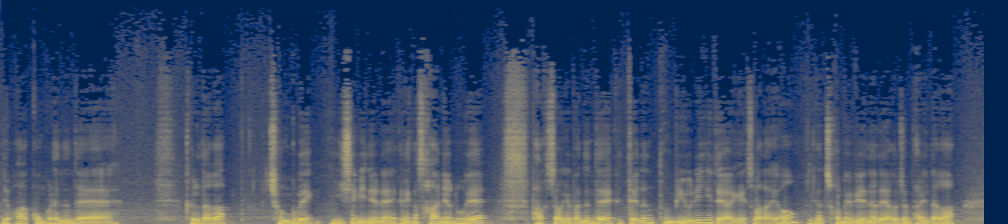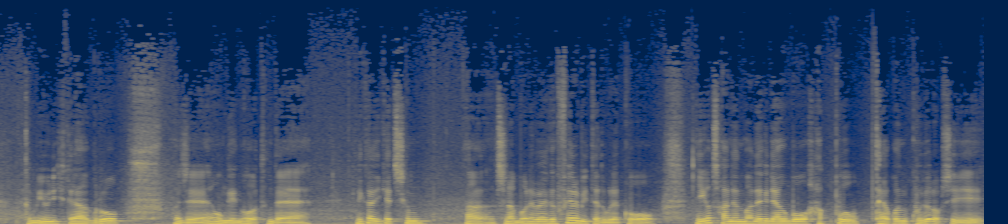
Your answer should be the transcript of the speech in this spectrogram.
이제 화학 공부를 했는데 그러다가 1922년에 그러니까 4년 후에 박사학위를 받는데 그때는 또 뮤니히 대학에서 받아요. 그러니까 처음에 비엔나 대학을 좀 다니다가 그 뮤니히 대학으로 이제 옮긴 것 같은데 그러니까 이게 지금 아, 지난번에 왜그 페르미 때도 그랬고 이거 4년 만에 그냥 뭐 학부 대학원 구별 없이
